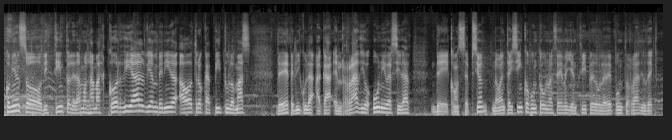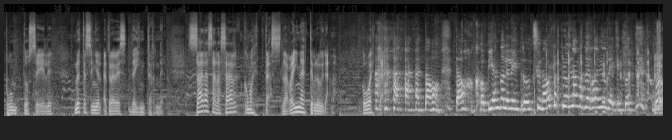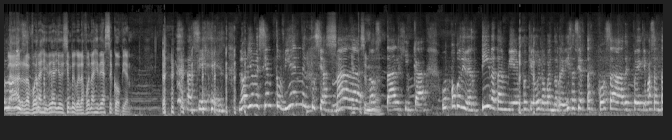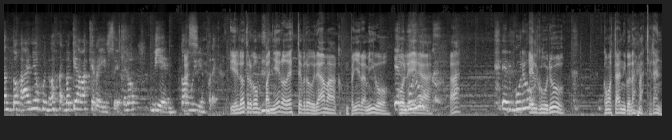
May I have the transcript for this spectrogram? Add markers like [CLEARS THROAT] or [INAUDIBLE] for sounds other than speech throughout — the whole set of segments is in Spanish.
Un comienzo distinto le damos la más cordial bienvenida a otro capítulo más de película acá en Radio Universidad de Concepción 95.1 FM y en www.radiodec.cl nuestra señal a través de internet. Sara Salazar, ¿cómo estás? La reina de este programa. ¿Cómo estás? [LAUGHS] estamos, estamos copiándole la introducción a otros programas de Radio Dec. Pero claro, las buenas ideas, yo siempre digo, las buenas ideas se copian. [LAUGHS] Así es. No, yo me siento bien entusiasmada, nostálgica, un poco divertida también, porque uno cuando revisa ciertas cosas después de que pasan tantos años, uno [LAUGHS] no queda más que reírse. Pero bien, todo muy bien por acá. Y el otro compañero de este programa, compañero amigo, colega. ¿ah? El gurú. El gurú. ¿Cómo estás, Nicolás Mascarán?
